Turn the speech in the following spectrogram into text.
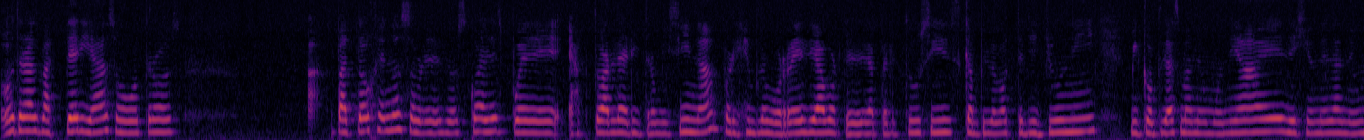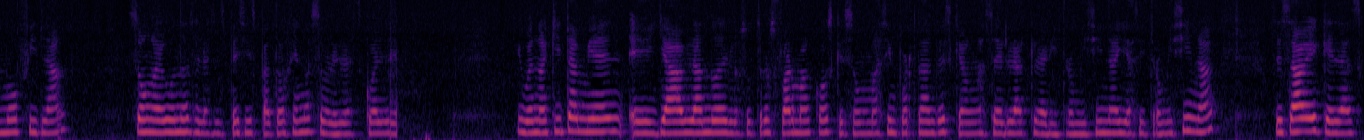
otras bacterias o otros patógenos sobre los cuales puede actuar la eritromicina, por ejemplo, Borrelia, Bordetella pertussis, Campylobacter juni, Mycoplasma pneumoniae, Legionella pneumófila, son algunas de las especies patógenas sobre las cuales y bueno, aquí también eh, ya hablando de los otros fármacos que son más importantes que van a ser la claritromicina y acitromicina, se sabe que las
